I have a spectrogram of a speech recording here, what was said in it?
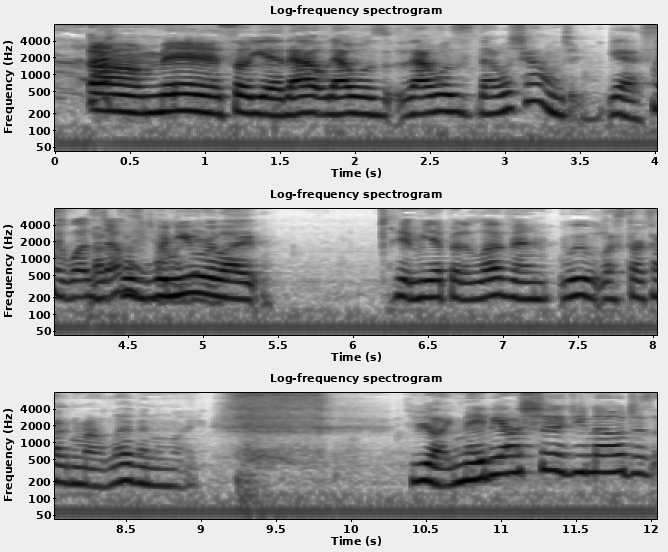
oh man, so yeah, that that was that was that was challenging. Yes, It was uh, Like, definitely when you were like, hit me up at eleven. We let's start talking about eleven. I'm like, you're like maybe I should, you know, just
